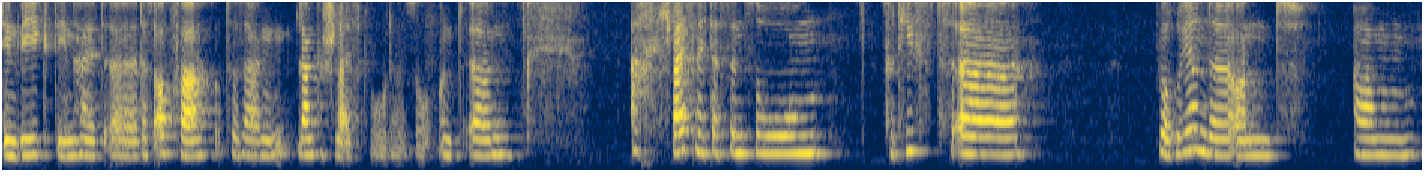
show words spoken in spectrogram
den Weg, den halt äh, das Opfer sozusagen langgeschleift wurde. So. Und ähm, ach, ich weiß nicht, das sind so zutiefst äh, berührende und ähm,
